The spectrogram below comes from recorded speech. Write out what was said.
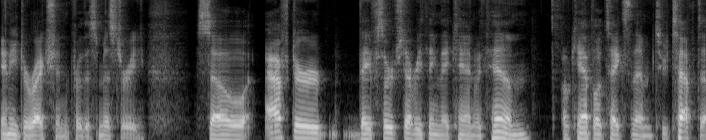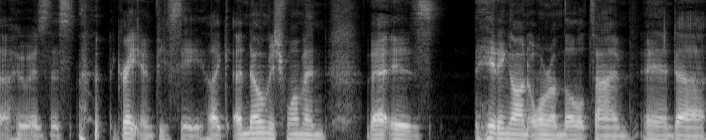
any direction for this mystery so after they've searched everything they can with him, Ocampo takes them to Tefta, who is this great NPC, like a gnomish woman that is hitting on Orym the whole time. And uh,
